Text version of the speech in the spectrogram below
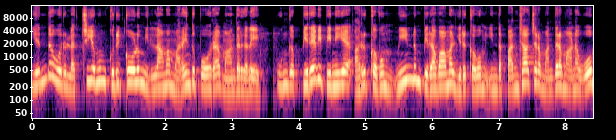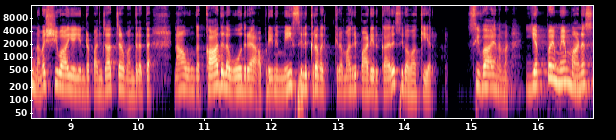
எந்த ஒரு லட்சியமும் குறிக்கோளும் இல்லாமல் மறைந்து போகிற மாந்தர்களே உங்கள் பிறவி பிணிய அறுக்கவும் மீண்டும் பிறவாமல் இருக்கவும் இந்த பஞ்சாட்சர மந்திரமான ஓம் நமசிவாய என்ற பஞ்சாட்சர மந்திரத்தை நான் உங்கள் காதில் ஓதுறேன் அப்படின்னு மெய் சிலுக்கிற வைக்கிற மாதிரி பாடியிருக்காரு சிவவாக்கியர். சிவாய நம்ம எப்பயுமே மனசு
